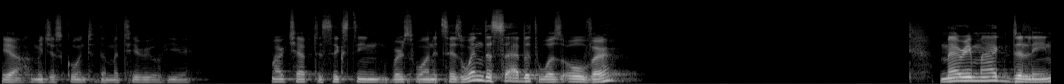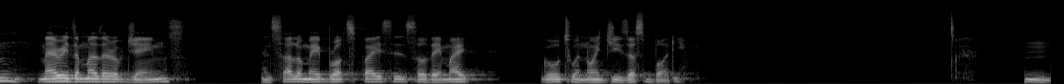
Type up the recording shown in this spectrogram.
Yeah, let me just go into the material here. Mark chapter 16, verse 1, it says, When the Sabbath was over, Mary Magdalene, Mary the mother of James, and Salome brought spices so they might go to anoint Jesus' body. Hmm.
